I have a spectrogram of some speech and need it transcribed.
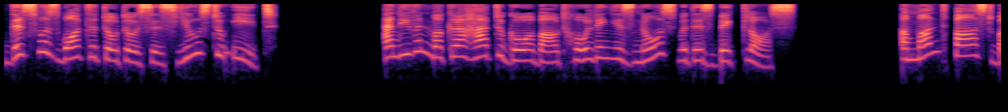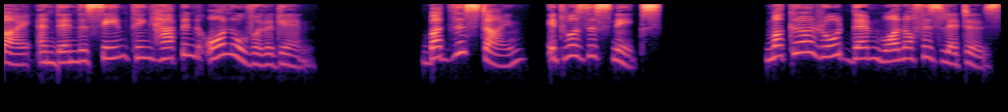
This was what the tortoises used to eat. And even Makra had to go about holding his nose with his big claws. A month passed by and then the same thing happened all over again. But this time, it was the snakes. Makra wrote them one of his letters.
